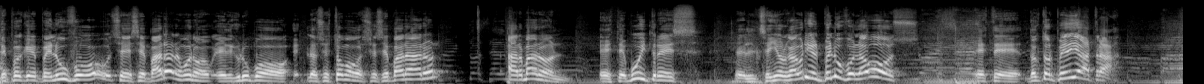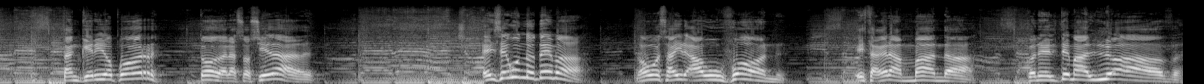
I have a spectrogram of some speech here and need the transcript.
Después que Pelufo se separaron, bueno, el grupo, los estómagos se separaron, armaron este Buitres, el señor Gabriel Pelufo en la voz, este doctor pediatra, tan querido por toda la sociedad. El segundo tema, vamos a ir a Bufón, esta gran banda, con el tema Love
